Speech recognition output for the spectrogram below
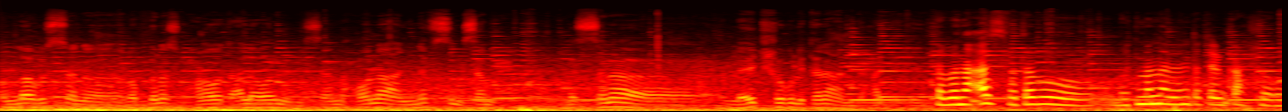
والله بص أنا ربنا سبحانه وتعالى هو اللي بيسامح وأنا عن نفسي مسامح بس أنا لقيت شغل تاني عند حد تاني. طب أنا آسفة طب وبتمنى إن أنت ترجع هو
